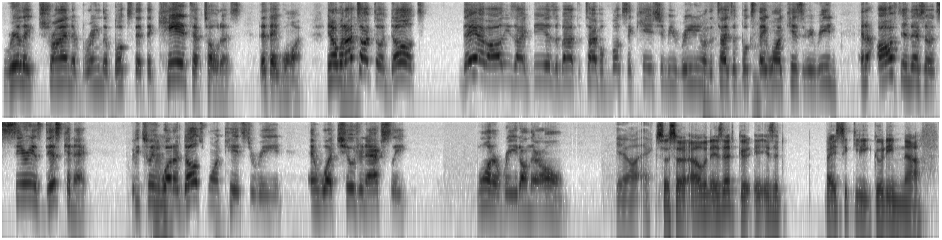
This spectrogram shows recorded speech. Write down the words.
really trying to bring the books that the kids have told us that they want. You know, when I talk to adults, they have all these ideas about the type of books that kids should be reading or the types of books they want kids to be reading. And often there's a serious disconnect between mm. what adults want kids to read and what children actually want to read on their own. Yeah. So, so Alvin, is that good? Is it basically good enough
